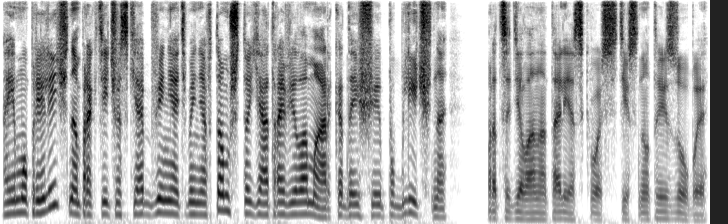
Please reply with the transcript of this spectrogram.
А ему прилично практически обвинять меня в том, что я отравила Марка, да еще и публично», — процедила Наталья сквозь стиснутые зубы.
